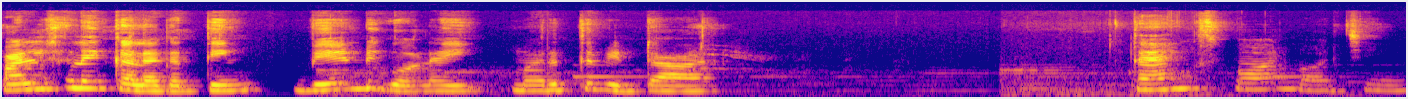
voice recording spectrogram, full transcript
பல்கலைக்கழகத்தின் வேண்டுகோளை மறுத்துவிட்டார். தேங்க்ஸ் ஃபார் வாட்சிங்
